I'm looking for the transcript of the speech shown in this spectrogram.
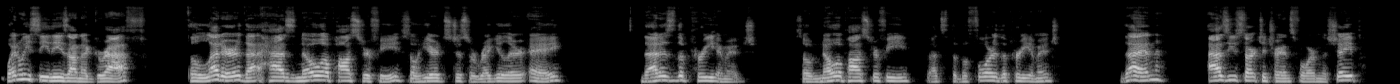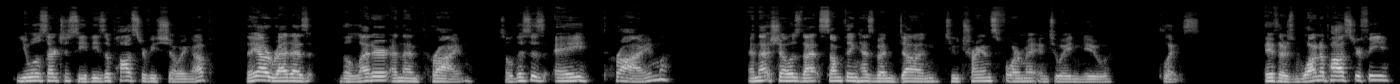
When we see these on a graph, the letter that has no apostrophe, so here it's just a regular A, that is the pre-image. So no apostrophe, that's the before the pre-image. Then, as you start to transform the shape, you will start to see these apostrophes showing up. They are read as the letter and then prime. So this is A prime, and that shows that something has been done to transform it into a new place. If there's one apostrophe,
